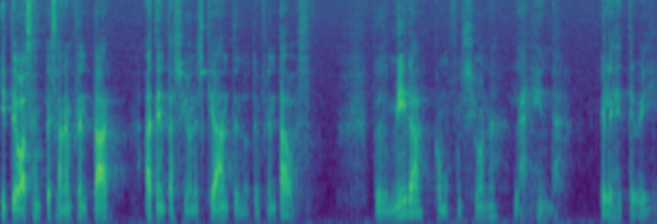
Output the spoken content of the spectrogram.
Y te vas a empezar a enfrentar a tentaciones que antes no te enfrentabas. Entonces, mira cómo funciona la agenda LGTBI.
